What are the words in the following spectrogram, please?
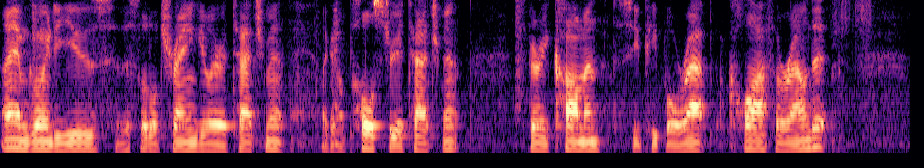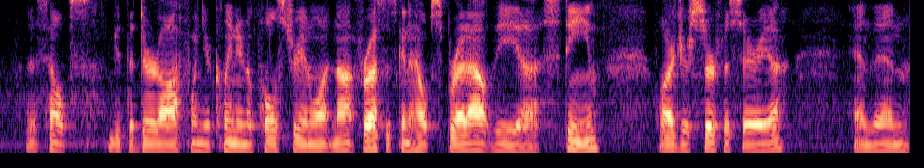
I am going to use this little triangular attachment, like an upholstery attachment. It's very common to see people wrap cloth around it. This helps get the dirt off when you're cleaning upholstery and whatnot. For us, it's going to help spread out the uh, steam, larger surface area, and then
